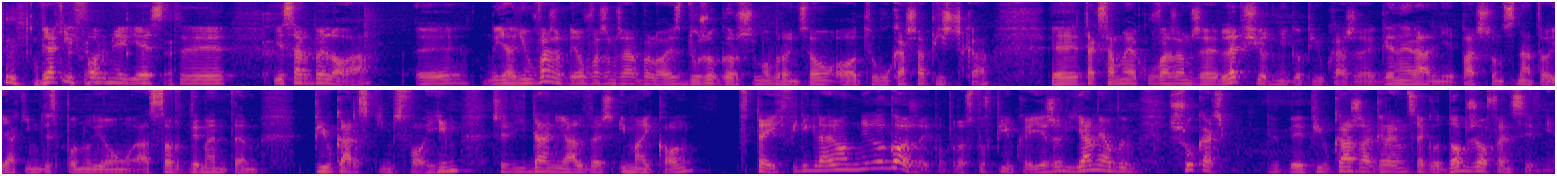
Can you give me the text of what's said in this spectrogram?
w jakiej formie jest, y, jest Arbeloa. Ja nie uważam, ja uważam, że Arbeloa jest dużo gorszym obrońcą od Łukasza Piszczka. Tak samo jak uważam, że lepsi od niego piłkarze generalnie, patrząc na to, jakim dysponują asortymentem piłkarskim swoim, czyli Dani Alves i Maicon, w tej chwili grają od niego gorzej po prostu w piłkę. Jeżeli ja miałbym szukać pi- piłkarza grającego dobrze ofensywnie,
